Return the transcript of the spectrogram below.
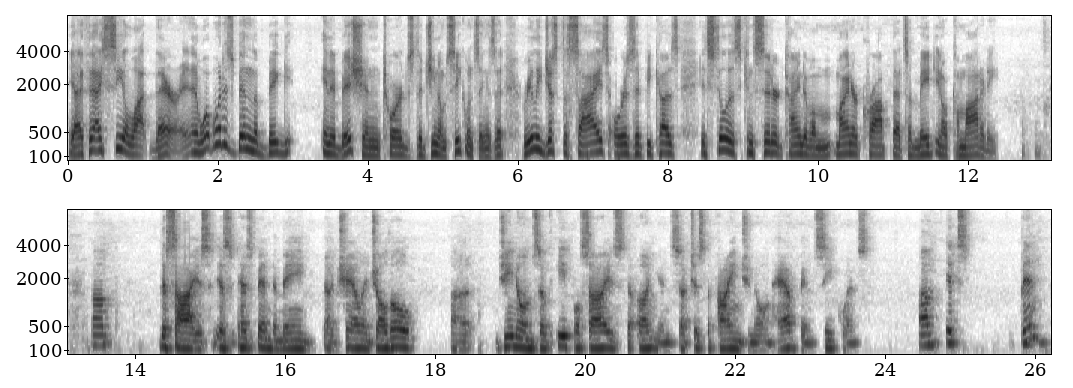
Yeah, I, th- I see a lot there. And what what has been the big inhibition towards the genome sequencing? Is it really just the size, or is it because it still is considered kind of a minor crop that's a made you know commodity? Um, the size is has been the main uh, challenge. Although uh, genomes of equal size to onions, such as the pine genome, have been sequenced. Um, it's been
